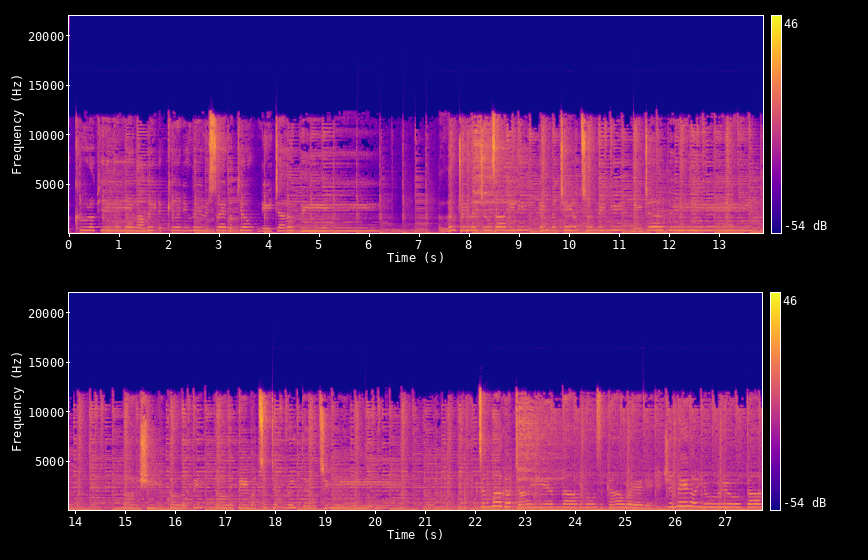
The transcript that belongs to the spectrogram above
အခုတော့ပြေးရဲလာမိတ်အခန်းလေးတွေဆွဲကပြုံးနေတတ်ပြီအလုပ်တွေလို က်ကြိုးစားနေသည်အိမ်မထေတော့ချမ်းတွေညှိနေတတ်ပြီမာရရှိရင်ခွဲလို့ပြီးနားလည်းပြီးပါချစ်တဲ့ပြိတ္တာကြီးကျမကတိုင်းရင်နာမိုးစကားဝဲတဲ့ရှင်နေကရိုးရိုးသား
